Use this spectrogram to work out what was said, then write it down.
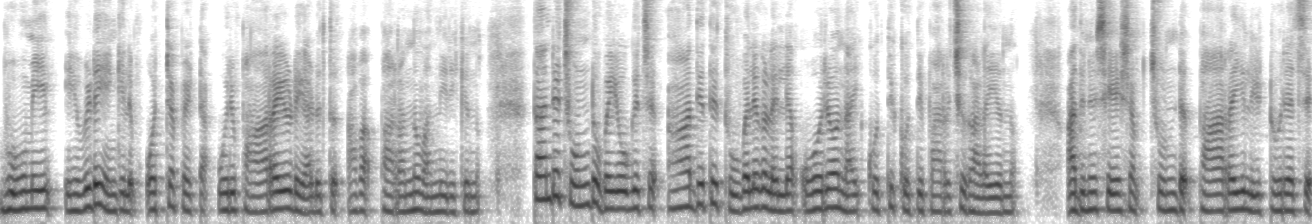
ഭൂമിയിൽ എവിടെയെങ്കിലും ഒറ്റപ്പെട്ട ഒരു പാറയുടെ അടുത്ത് അവ പറന്നു വന്നിരിക്കുന്നു. തന്റെ ചുണ്ടുപയോഗിച്ച് ആദ്യത്തെ തൂവലുകളെല്ലാം ഓരോന്നായി കൊത്തി കൊത്തി പറിച്ചു കളയുന്നു. അതിനുശേഷം ചുണ്ട് പാറയിൽ ഇട്ടുരച്ച്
